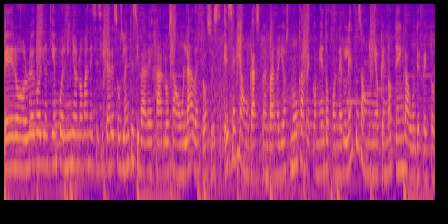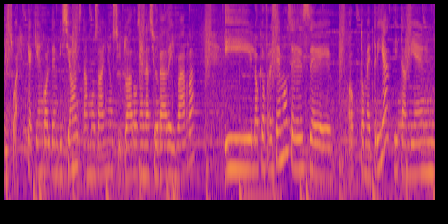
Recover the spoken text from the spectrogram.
pero luego de un tiempo el niño no va a necesitar esos lentes y va a dejarlos a un lado. Entonces, ese sería un gasto en vano. Yo nunca recomiendo poner lentes a un niño que no tenga un defecto visual. Que aquí en Golden Vision estamos años situados en la ciudad de Ibarra. Y lo que ofrecemos es eh, optometría y también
